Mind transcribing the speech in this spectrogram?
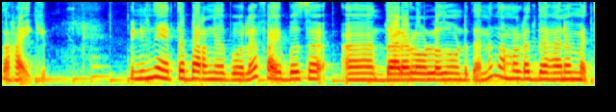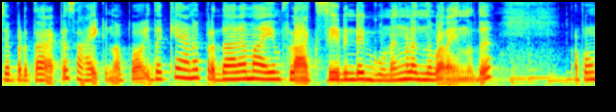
സഹായിക്കും. പിന്നീട് നേരത്തെ പറഞ്ഞതുപോലെ ഫൈബേഴ്സ് ധാരാളം ഉള്ളതുകൊണ്ട് തന്നെ നമ്മളുടെ ദഹനം മെച്ചപ്പെടുത്താനൊക്കെ സഹായിക്കുന്നു. അപ്പോൾ ഇതൊക്കെയാണ് പ്രധാനമായും ഫ്ലാക്സ് സീഡിന്റെ ഗുണങ്ങളെന്ന് പറയുന്നത്. അപ്പം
